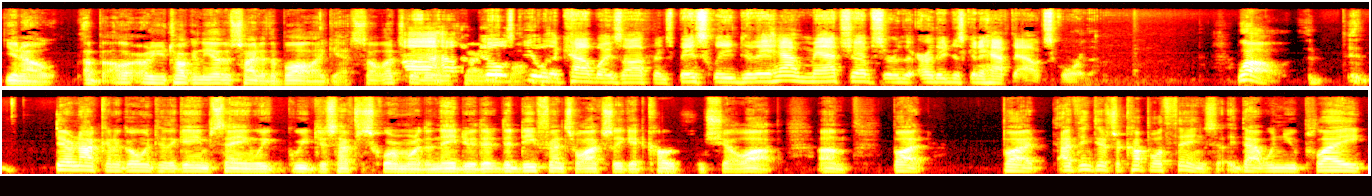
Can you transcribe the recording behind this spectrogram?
you know, or are you talking the other side of the ball? I guess. So let's go. Uh, how the Bills the deal with the Cowboys offense? Basically, do they have matchups, or are they just going to have to outscore them? Well, they're not going to go into the game saying we we just have to score more than they do. The, the defense will actually get coached and show up. Um, but but I think there's a couple of things that when you play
